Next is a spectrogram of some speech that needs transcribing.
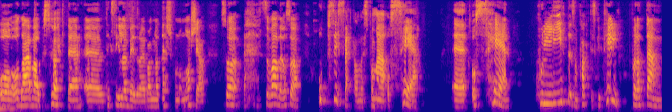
og, og da jeg var og besøkte tekstilarbeidere i Bangladesh for noen år siden, så, så var det også oppsiktsvekkende for meg å se, å se hvor lite som faktisk skulle til for at de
